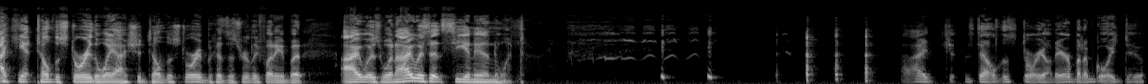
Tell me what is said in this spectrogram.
I can't tell the story the way I should tell the story because it's really funny, but I was when I was at CNN one time. I shouldn't tell the story on air, but I'm going to.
